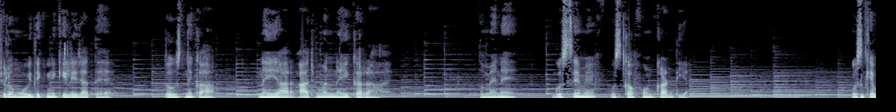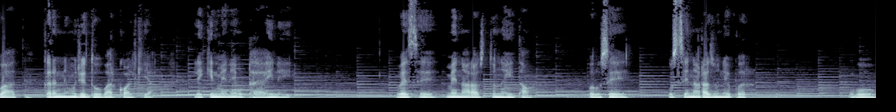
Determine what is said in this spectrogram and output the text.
चलो मूवी देखने के लिए जाते हैं। तो उसने कहा, नहीं यार, आज मन नहीं कर रहा है। तो मैंने गुस्से में उसका फ़ोन काट दिया। उसके बाद करण ने मुझे दो बार कॉल किया, लेकिन मैंने उठाया ही नहीं। वैसे मैं नाराज़ तो नहीं था, पर उसे, उससे नाराज़ होने पर वो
